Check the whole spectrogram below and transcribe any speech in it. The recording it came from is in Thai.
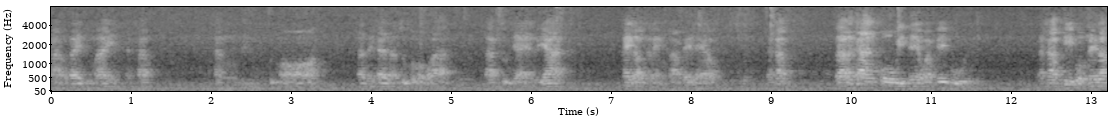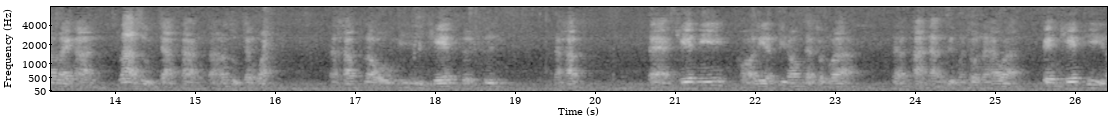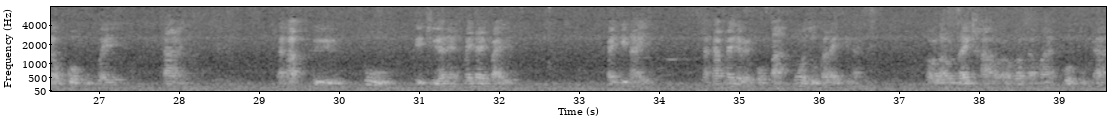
ข่าวได้หรือไม่นะครับ ทางคุณหมอท่านในแพทย์สาธารณสุขก็บอกว่าทางศูนย์ใหญ่อนุญาต ให้เราแถลงข่าวได้แล้วนะครับสถานการณ์โควิดในจังหวัดเพชรบูรณ์นะครับ ที่ผมได้รับรายงานล่าสุดจากทางสาธารณสุขจังหวัดนะครับ เรามีเคสเกิดขึ้นนะครับ แต่เคสนี้ขอเรียนพี่น้องประชาชนว่าและผ่านทางสื่อมวลชนนะฮะว่า เป็นเคสที่เราควบคุมไว้ได้ นะครับ คือผู้ติดเชื้อเนี่ยไม่ได้ไปไปที่ไหนนะครับ ไม่ได้ไปพบปะมั่วสุมอะไรที่ไหนพอเราได้ข่าวเราก็สามารถควบคุมได้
